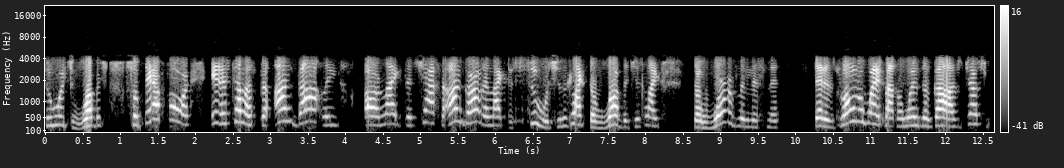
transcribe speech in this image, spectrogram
sewage, rubbish. So therefore, it is telling us the ungodly are like the chaff, the ungodly like the sewage. It's like the rubbish. It's like the worldlinessness that is blown away by the winds of God's judgment,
